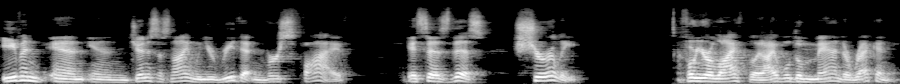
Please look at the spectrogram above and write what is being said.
even in, in Genesis 9, when you read that in verse 5, it says this, Surely, for your lifeblood, I will demand a reckoning.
